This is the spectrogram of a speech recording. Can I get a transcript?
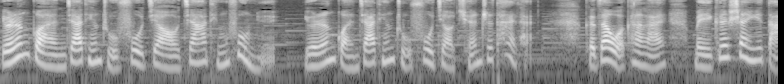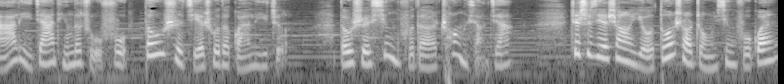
有人管家庭主妇叫家庭妇女。有人管家庭主妇叫全职太太，可在我看来，每个善于打理家庭的主妇都是杰出的管理者，都是幸福的创想家。这世界上有多少种幸福观，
